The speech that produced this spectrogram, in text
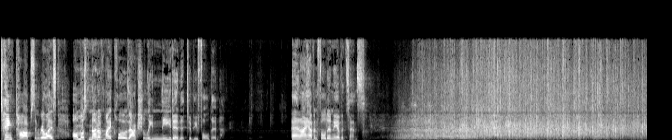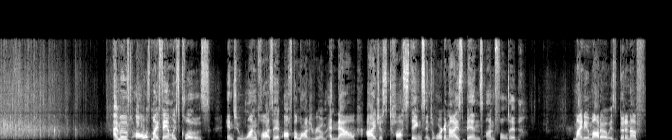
tank tops and realized almost none of my clothes actually needed to be folded. And I haven't folded any of it since. I moved all of my family's clothes into one closet off the laundry room, and now I just toss things into organized bins unfolded. My new motto is good enough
